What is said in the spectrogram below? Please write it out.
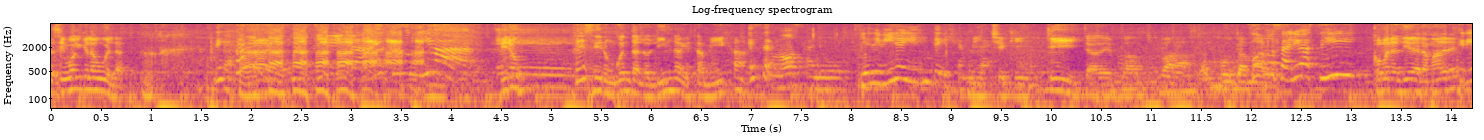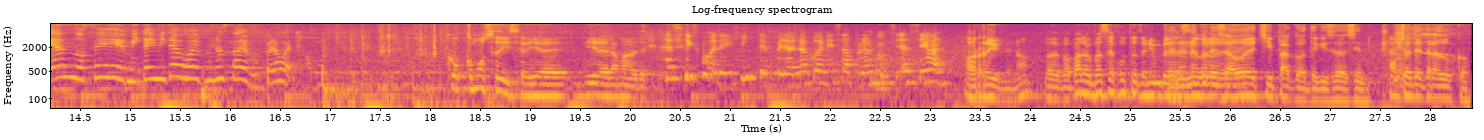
Es igual que la abuela. Un día. ¿Vieron? eh, ¿Ustedes se dieron cuenta lo linda que está mi hija? es hermosa, Lu. Y es divina y es inteligente. Mi chiquitita de papá, puta ¿Cómo madre. salió así? ¿Cómo era el Día de la Madre? Criándose mitad y mitad, bueno, no sabemos, pero bueno. ¿Cómo, cómo se dice Día de, Día de la Madre? Así como le dijiste, pero no con esa pronunciación. Horrible, ¿no? Lo de papá lo que pasa es justo tenía un Pero pedacito no con esa de- voz de chipaco te quiso decir. Yo te traduzco.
